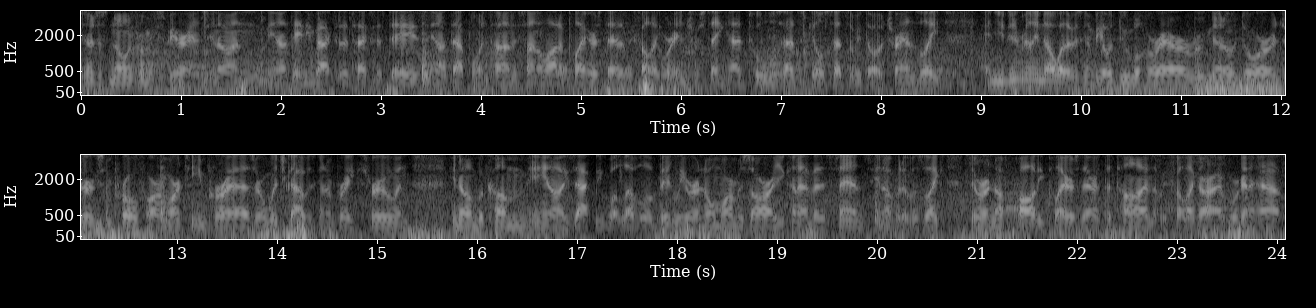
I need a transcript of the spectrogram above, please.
you know, just knowing from experience, you know, and you know, dating back to the Texas days, you know, at that point in time, we signed a lot of players there that we felt like were interesting, had tools, had skill sets that we thought would translate, and you didn't really know whether it was going to be Odubel Herrera, Rougned Odor, or Jurickson Profar, or Martin Perez, or which guy was going to break through and, you know, become, you know, exactly what level of Bigly or Nomar Mazara. You kind of have a sense, you know, but it was like there were enough quality players there at the time that we felt like, all right, we're going to have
